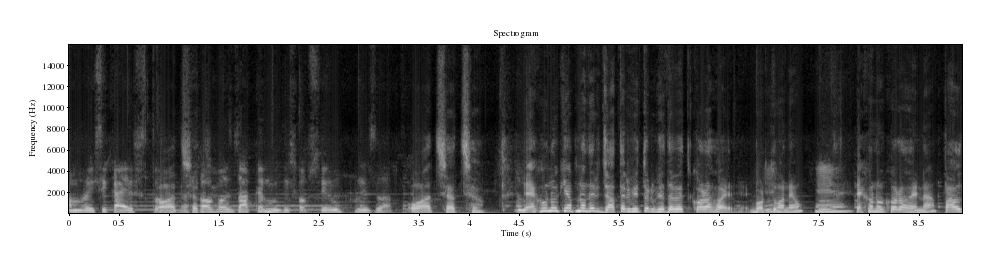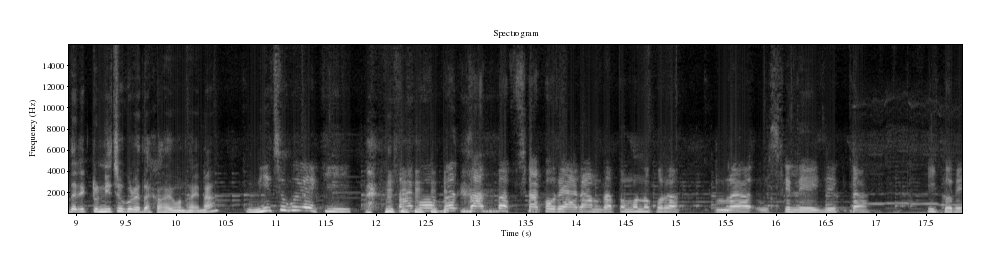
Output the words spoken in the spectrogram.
আমরা হইছি কায়স্ত আচ্ছা, সব জাতের মধ্যে সবচেয়ে উপরে জাত। ও আচ্ছা আচ্ছা। এখনও কি আপনাদের জাতের ভিতর ভেদাভেদ করা হয় বর্তমানেও? হ্যাঁ এখনও করা হয় না? পালদের একটু নিচু করে দেখা হয় মনে হয় না? নিচু করে কি? জাত ব্যবসা করে আর আমরা তো মনে করা আমরা ছেলে এই যে একটা কি করে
